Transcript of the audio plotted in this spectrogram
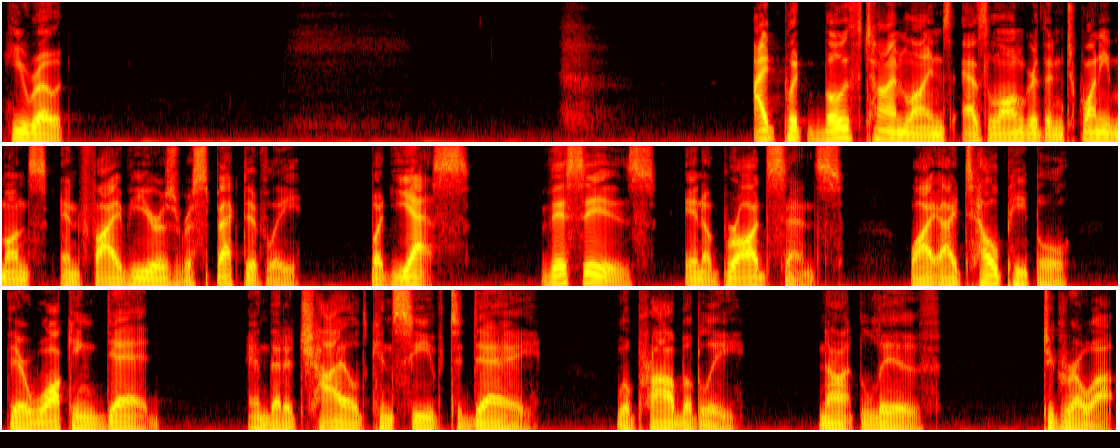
He wrote, I'd put both timelines as longer than 20 months and five years, respectively. But yes, this is, in a broad sense, why I tell people they're walking dead, and that a child conceived today will probably not live to grow up.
